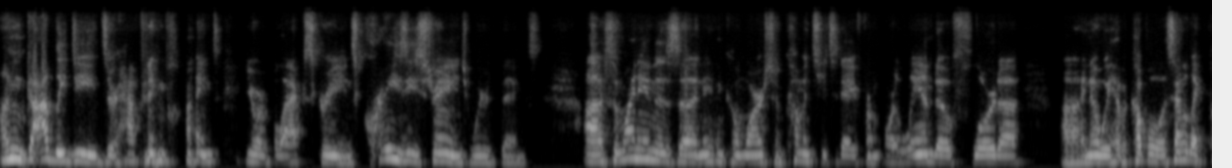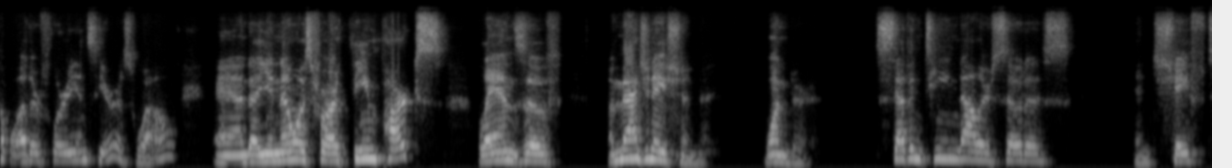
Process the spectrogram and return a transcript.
ungodly deeds are happening behind your black screens. Crazy, strange, weird things. Uh, so my name is uh, Nathan Coe Marsh. I'm coming to you today from Orlando, Florida. Uh, I know we have a couple, it sounded like a couple other Floridians here as well. And uh, you know us for our theme parks, lands of imagination, wonder, $17 sodas, and chafed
